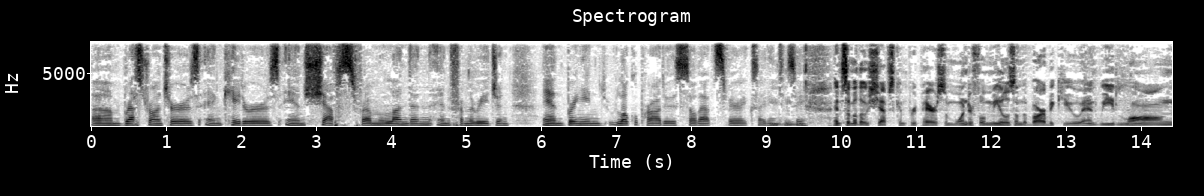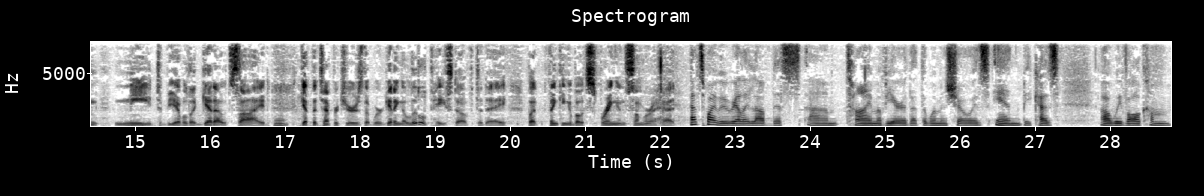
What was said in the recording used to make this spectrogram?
um, restaurateurs and caterers and chefs from London and from the region and bringing local produce. So that's very exciting mm-hmm. to see. And some of those chefs can prepare some wonderful meals on the barbecue, and we long need to be able to get outside, yeah. get the temperatures that we're getting a little taste of today, but thinking about spring and summer ahead. That's why we really love this um, time of year that the Women's Show is in because uh, we've all come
